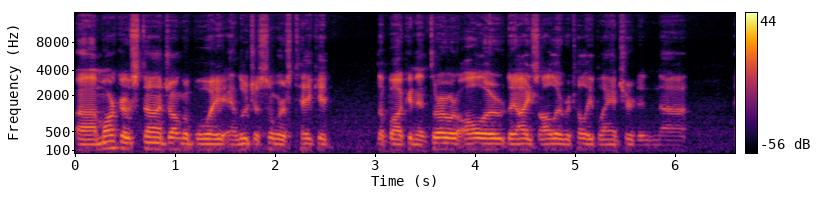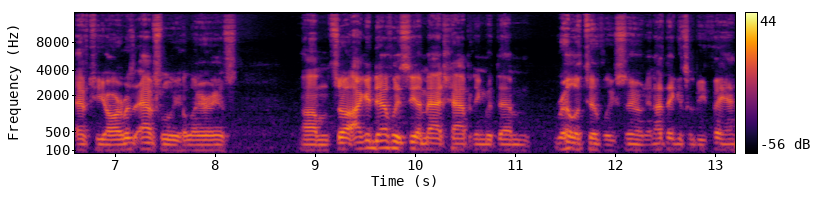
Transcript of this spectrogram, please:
Uh, Marko Stunt, Jungle Boy, and Luchasaurus take it, the bucket, and throw it all over the ice, all over Tully Blanchard and uh, FTR. It was absolutely hilarious. Um, so I can definitely see a match happening with them relatively soon, and I think it's going to be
